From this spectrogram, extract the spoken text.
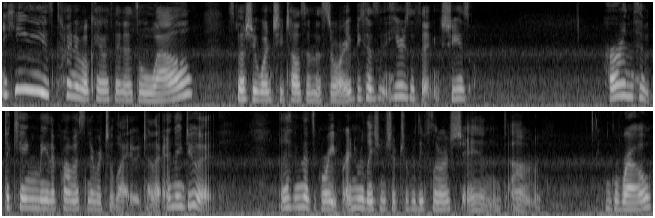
he's kind of okay with it as well, especially when she tells him the story. Because here's the thing she's. Her and the king made the promise never to lie to each other, and they do it. And I think that's great for any relationship to really flourish and um, grow.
